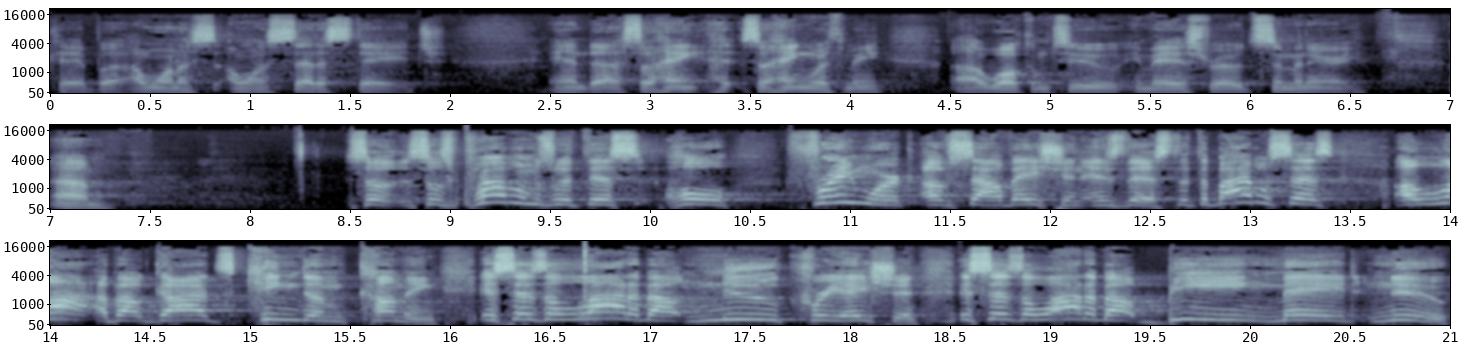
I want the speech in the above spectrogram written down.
Okay, but I want to, I want to set a stage. And uh, so, hang, so hang with me. Uh, welcome to Emmaus Road Seminary. Um, so, so the problems with this whole framework of salvation is this that the Bible says a lot about God's kingdom coming. It says a lot about new creation. It says a lot about being made new.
